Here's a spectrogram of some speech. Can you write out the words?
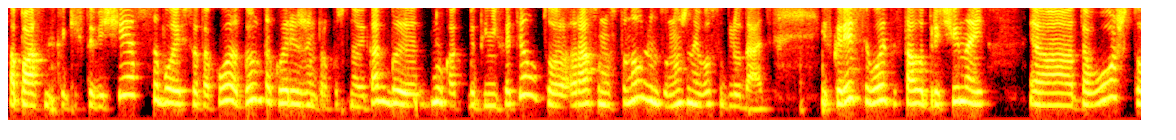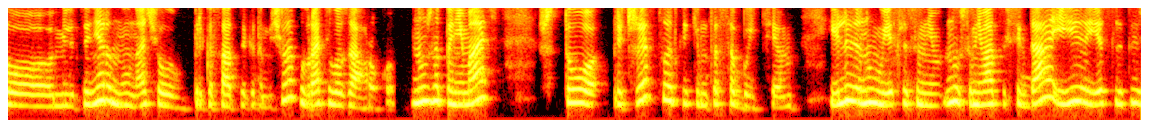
опасных каких-то вещей с собой и все такое. Был такой режим пропускной. Как бы, ну, как бы ты не хотел, то раз он установлен, то нужно его соблюдать. И, скорее всего, это стало причиной того, что милиционер ну, начал прикасаться к этому человеку, брать его за руку. Нужно понимать, что предшествует каким-то событиям. Или, ну, если сомнев... ну, сомневаться всегда, и если ты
